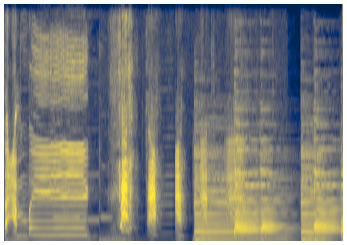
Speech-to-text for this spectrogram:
Tạm biệt.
